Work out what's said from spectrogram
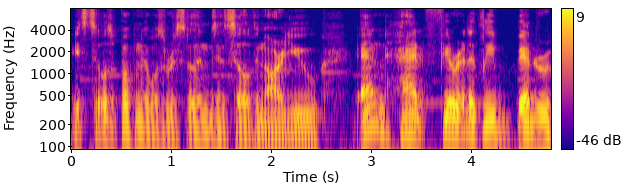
it still was a Pokemon that was resilient itself in RU and had theoretically better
